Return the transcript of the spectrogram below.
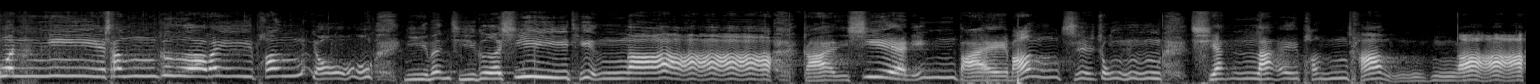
尊一声各位朋友，你们几个细听啊，感谢您百忙之中前来捧场啊，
